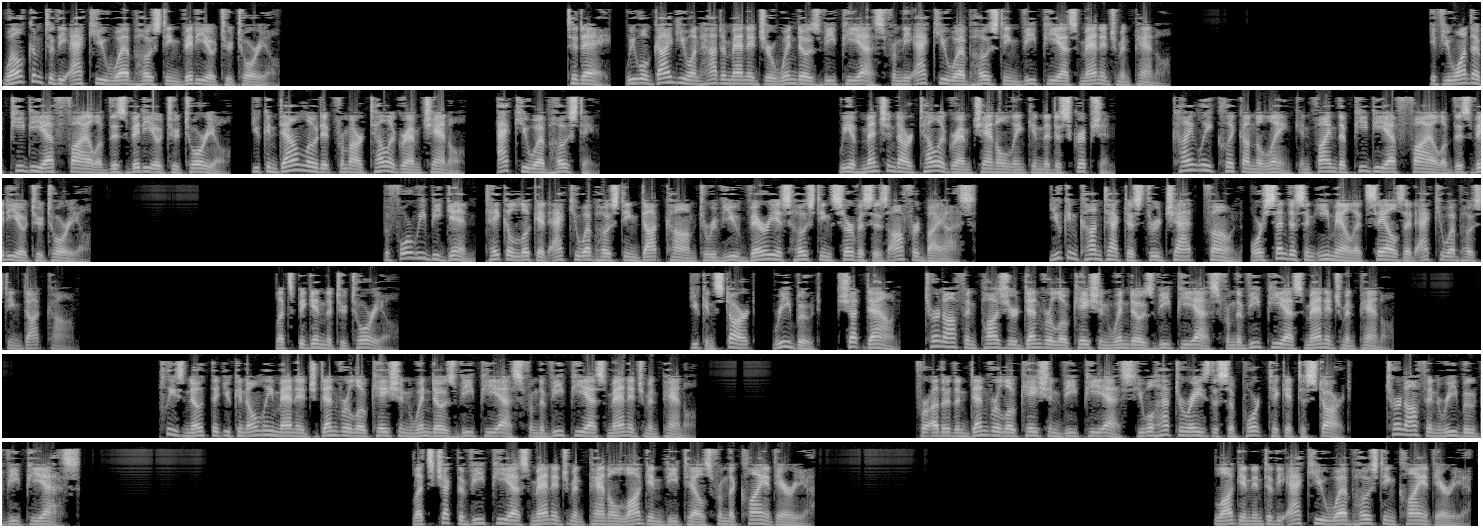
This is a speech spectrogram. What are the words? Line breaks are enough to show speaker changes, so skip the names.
Welcome to the AccuWeb hosting video tutorial. Today, we will guide you on how to manage your Windows VPS from the Accu web hosting VPS management panel. If you want a PDF file of this video tutorial, you can download it from our Telegram channel, AccuWeb Hosting. We have mentioned our Telegram channel link in the description. Kindly click on the link and find the PDF file of this video tutorial. Before we begin, take a look at AccuWebHosting.com to review various hosting services offered by us. You can contact us through chat, phone, or send us an email at sales at AccuWebHosting.com. Let's begin the tutorial. You can start, reboot, shut down, Turn off and pause your Denver location Windows VPS from the VPS management panel. Please note that you can only manage Denver location Windows VPS from the VPS management panel. For other than Denver location VPS you will have to raise the support ticket to start. Turn off and reboot VPS. Let's check the VPS management panel login details from the client area. Login into the AccuWeb hosting client area.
